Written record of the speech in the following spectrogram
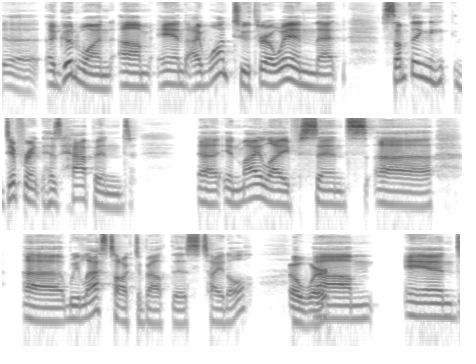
uh, a good one. Um, and I want to throw in that something different has happened uh, in my life since uh, uh, we last talked about this title. Oh, word. Um, and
